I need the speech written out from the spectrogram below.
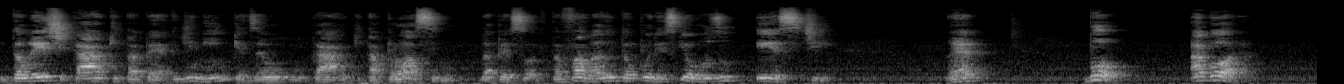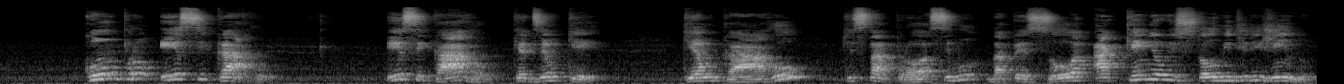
Então este carro que está perto de mim, quer dizer, o, o carro que está próximo da pessoa que está falando, então por isso que eu uso este. Né? Bom, agora, compro esse carro. Esse carro quer dizer o quê? Que é um carro que está próximo da pessoa a quem eu estou me dirigindo.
